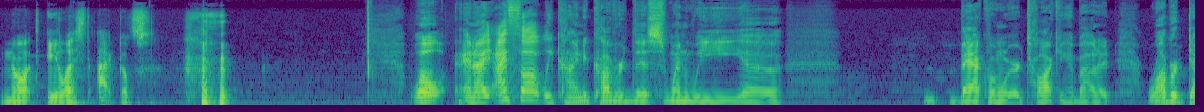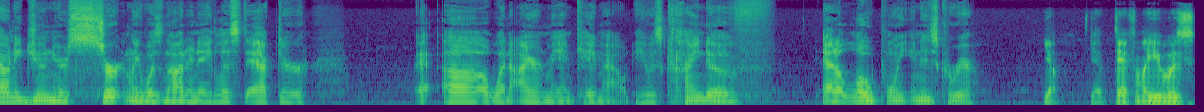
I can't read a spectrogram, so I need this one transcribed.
not A-list actors?" well and i i thought we kind of covered this when we uh back when we were talking about it robert downey jr certainly was not an a-list actor uh, when Iron Man came out. He was kind of at a low point in his career. Yep, yeah, definitely. He was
